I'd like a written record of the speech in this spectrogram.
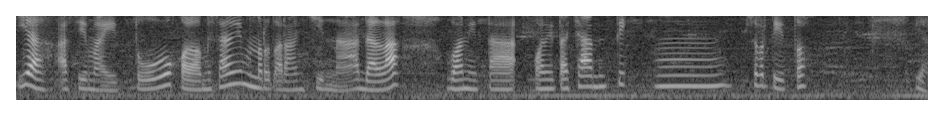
Ya, Asima itu kalau misalnya menurut orang Cina adalah wanita wanita cantik hmm, seperti itu. Ya,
